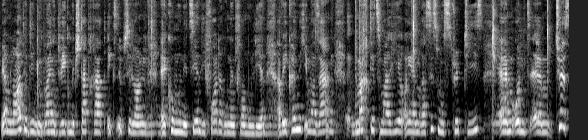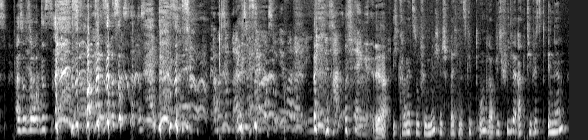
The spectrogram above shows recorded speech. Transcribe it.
wir haben Leute, die meinetwegen mit Stadtrat XY äh, kommunizieren, die Forderungen formulieren. Aber ihr könnt nicht immer sagen, äh, macht jetzt mal hier euren Rassismus-Striptease ähm, und ähm, tschüss. Also so, das, so, Also das ist, das ist aber so bleibt es halt einfach so immer dann irgendwie in den Anfängen. Ja, ich kann jetzt nur für mich sprechen. Es gibt unglaublich viele AktivistInnen,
